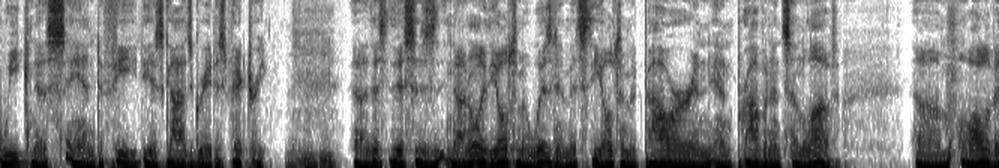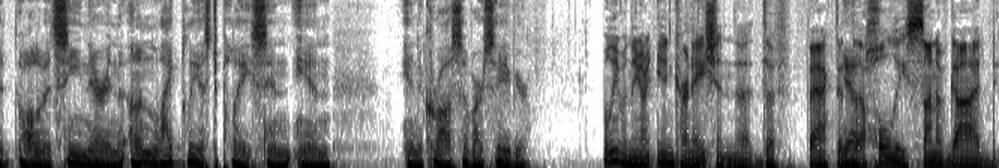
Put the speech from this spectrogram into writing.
weakness and defeat is God's greatest victory. Uh, this this is not only the ultimate wisdom; it's the ultimate power and, and providence and love. Um, all of it, all of it, seen there in the unlikeliest place in in in the cross of our Savior. Well, even the incarnation, the the fact that Yeah. the Holy Son of God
